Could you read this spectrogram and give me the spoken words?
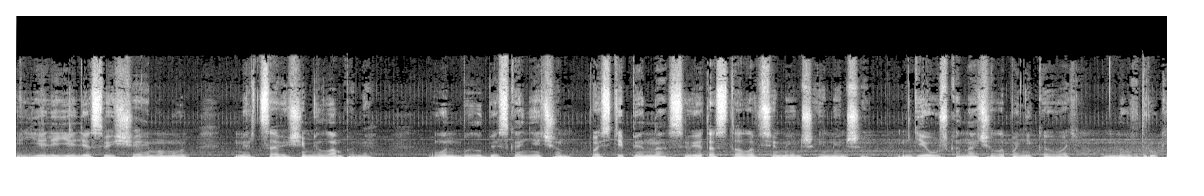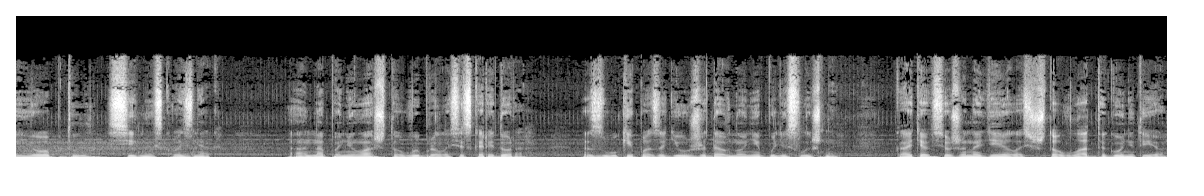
еле-еле освещаемому мерцающими лампами. Он был бесконечен. Постепенно света стало все меньше и меньше. Девушка начала паниковать, но вдруг ее обдул сильный сквозняк. Она поняла, что выбралась из коридора. Звуки позади уже давно не были слышны. Катя все же надеялась, что Влад догонит ее,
